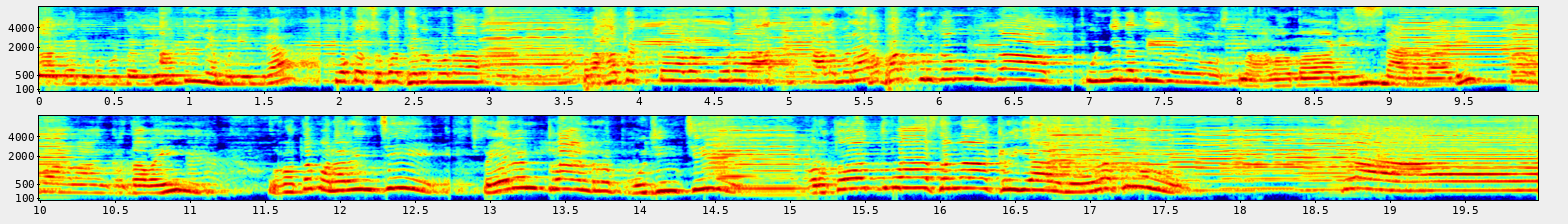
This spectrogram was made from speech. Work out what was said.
ఆగరిపము తల్లి. అటులనే మునీంద్ర. ఒక శుభదినమున ప్రహతకాలమున కాలమున సభద్రుకముగా పుణ్యనదీ స్నానమాడి స్నానమాడి. సర్వాలంకృతమై వ్రతమునరించి పేరంట్రాండ్రు పూజించి వ్రతోద్వాసన క్రియా శాంత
